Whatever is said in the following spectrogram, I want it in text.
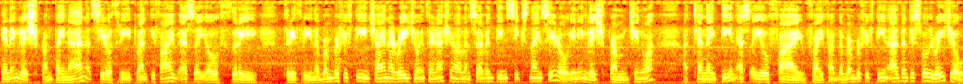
in English from Tainan at 0325 SIO 3 33. November 15, China Radio International on 17690 in English from Jinhua at 1019 SIO 555. November 15, Adventist World Radio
